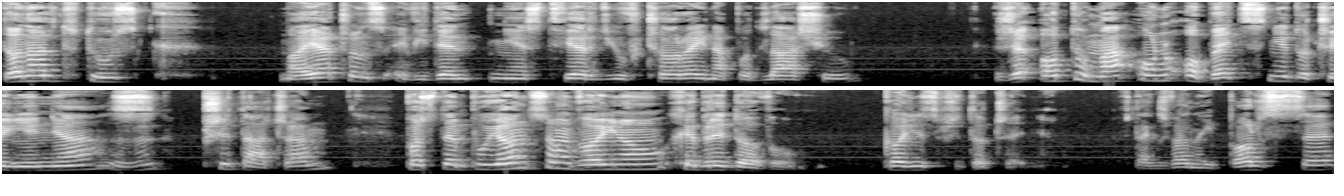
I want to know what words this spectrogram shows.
Donald Tusk, majacząc ewidentnie, stwierdził wczoraj na Podlasiu, że oto ma on obecnie do czynienia z, przytaczam, postępującą wojną hybrydową. Koniec przytoczenia. W tak zwanej Polsce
